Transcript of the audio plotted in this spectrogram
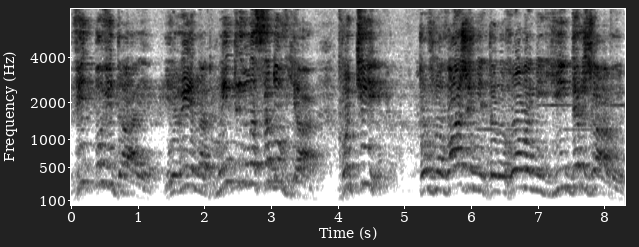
відповідає Ірина Дмитрівна Садов'як, бо ті повноважені делеговані їй державою,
